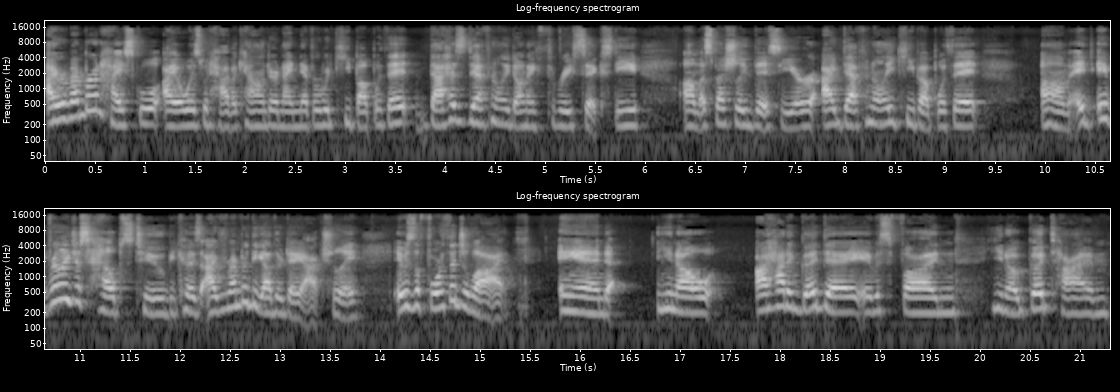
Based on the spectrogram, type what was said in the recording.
I remember in high school, I always would have a calendar and I never would keep up with it. That has definitely done a 360, um, especially this year. I definitely keep up with it. Um, it, it really just helps too because I remember the other day actually, it was the 4th of July, and you know, I had a good day. It was fun, you know, good time.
